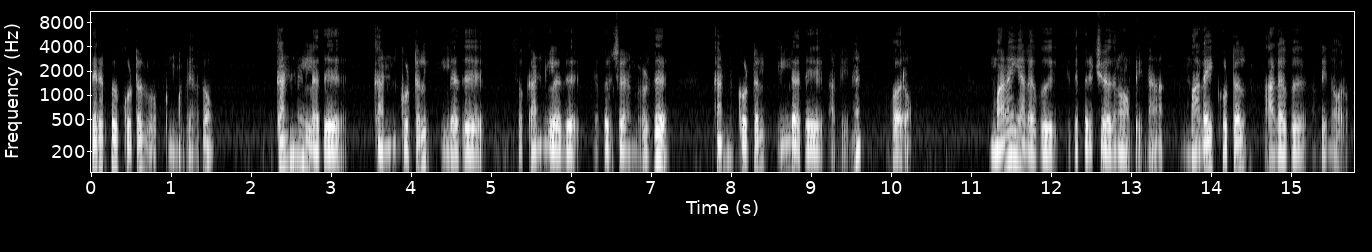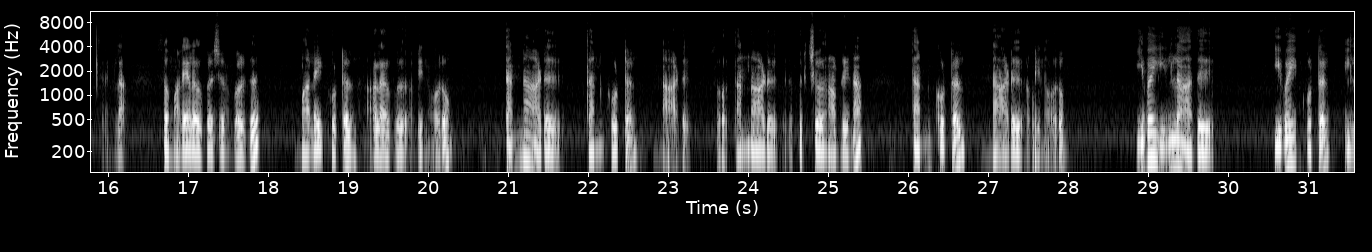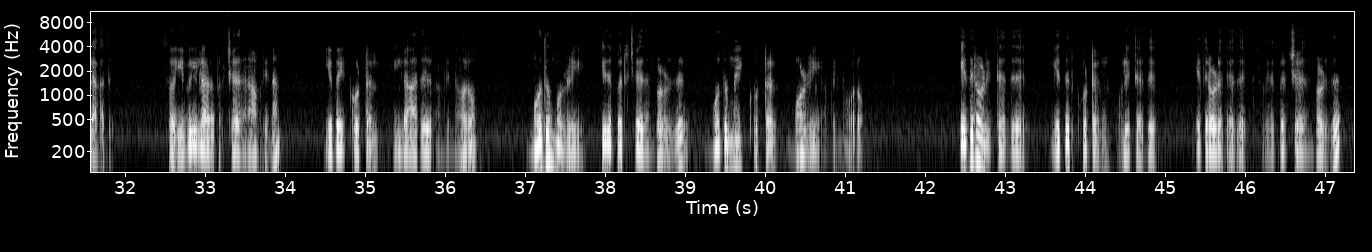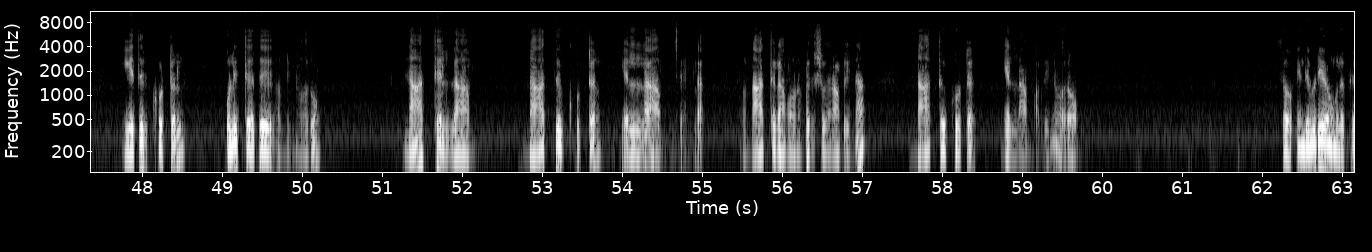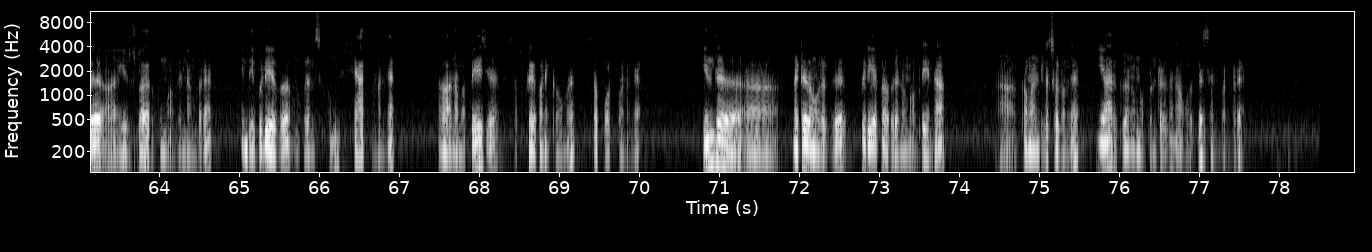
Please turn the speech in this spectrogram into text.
பிறப்பு கூட்டல் ஒக்கும் அப்படின்னு வரும். கண் இல்லது கண் கூட்டல் இல்லது. ஸோ கண் இல்லது பிரித்து எழுதும் பொழுது கண் கூட்டல் இல்லது அப்படின்னு வரும். மலை அளவு இது பிரித்து எழுதணும் அப்படின்னா மலை கூட்டல் அளவு அப்படின்னு வரும். சரிங்களா? ஸோ மலை அளவு பிரித்து எழுதும் பொழுது மலை கூட்டல் அளவு அப்படின்னு வரும். தன்னாடு தன் கூட்டல் நாடு. ஸோ தன்னாடு இது பிரித்து எழுதணும் அப்படின்னா தன் கூட்டல் நாடு அப்படின்னு வரும். இவை இல்லாது இவை கூட்டல் இல்லாது. ஸோ இவை இல்லாத பிரித்து எழுதணும் அப்படின்னா இவை கூட்டல் இல்லாது அப்படின்னு வரும். முதுமொழி இது பிரித்து எழுதும் பொழுது முதுமை கூட்டல் மொழி அப்படின்னு வரும். எதிரொலித்தது எதிர்கூட்டல் ஒழித்தது எதிரொலித்தது. ஸோ இது பிரித்து எழுதும் பொழுது எதிர்கூட்டல் ஒழித்தது அப்படின்னு வரும். நாத்தெல்லாம் நாத்து கூட்டல் எல்லாம் சரிங்களா? ஸோ நாத்து எல்லாம் ஒன்று பிரிச்சுக்கணும் அப்படின்னா நாத்து கூட்டல் எல்லாம் அப்படின்னு வரும். ஸோ இந்த வீடியோ உங்களுக்கு யூஸ்ஃபுல்லாக இருக்கும் அப்படின்னு நம்புகிறேன் இந்த வீடியோவை உங்கள் ஃப்ரெண்ட்ஸுக்கும் ஷேர் பண்ணுங்கள் நம்ம பேஜை சப்ஸ்கிரைப் பண்ணிக்கோங்க சப்போர்ட் பண்ணுங்கள் இந்த மெட்டீரியல் உங்களுக்கு பிடிஎஃபாக வேணும் அப்படின்னா கமெண்ட்டில் சொல்லுங்கள் யாருக்கு வேணும் அப்படின்றத நான் உங்களுக்கு சென்ட் பண்ணுறேன்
